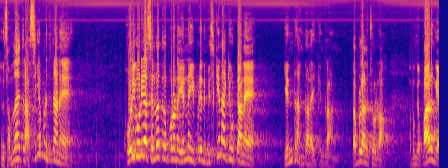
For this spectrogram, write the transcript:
என் சமுதாயத்தில் அசிங்கப்படுத்திட்டானே? கோடி கோடியாக செல்வத்தில் போறான என்ன இப்படி என்ன மிஸ்கினாக்கி விட்டானே? என்று அங்காளாய்க்கின்றான் ரப்புலான்னு சொல்கிறான் அப்போ இங்கே பாருங்க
